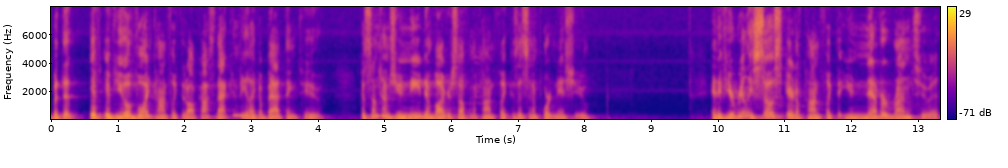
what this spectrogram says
But that if, if you avoid conflict at all costs, that can be like a bad thing too. Because sometimes you need to involve yourself in the conflict because it's an important issue. And if you're really so scared of conflict that you never run to it,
